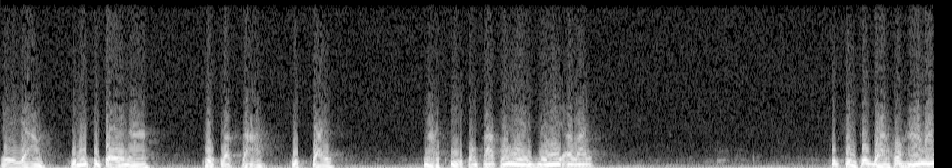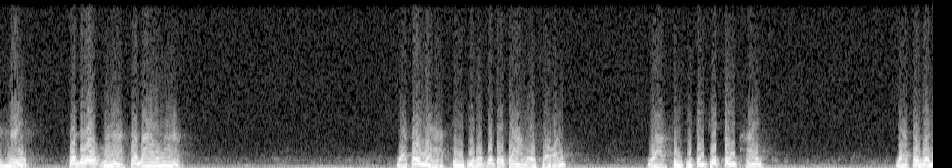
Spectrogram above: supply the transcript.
พยายาม ที่นี้ที่เจนาถูกรักษาจิตใจ หน้าที่ของพระของเนรไม่มีอะไร ทุกสิ่งทุกอย่างเขาหามาให้ สะดวกมากสบายมาก อย่าไปอยากสิ่งที่พระพุทธเจ้าไม่สอน อยากสิ่งที่เป็นพิษเป็นภัย อย่าไปเห็น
